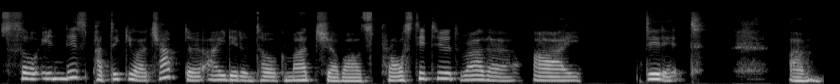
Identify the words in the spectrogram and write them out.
So in this particular chapter, I didn't talk much about prostitute. Rather, I did it um,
